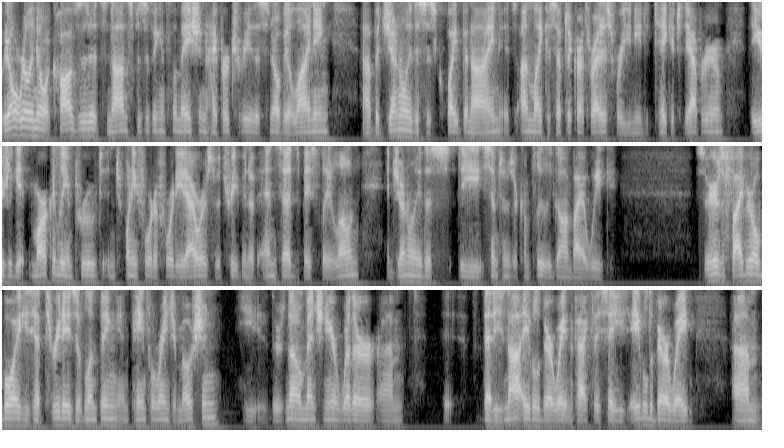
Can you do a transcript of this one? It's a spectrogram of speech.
We don't really know what causes it. It's non-specific inflammation, hypertrophy of the synovial lining. Uh, but generally, this is quite benign. It's unlike a septic arthritis where you need to take it to the operating room. They usually get markedly improved in 24 to 48 hours with treatment of NSAIDs basically alone. And generally, this, the symptoms are completely gone by a week. So here's a five-year-old boy. He's had three days of limping and painful range of motion. He, there's no mention here whether um, that he's not able to bear weight. In fact, they say he's able to bear weight. Um,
